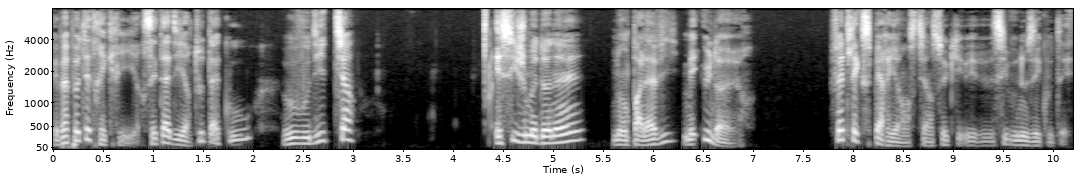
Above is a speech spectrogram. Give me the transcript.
Eh bien, peut-être écrire. C'est-à-dire, tout à coup, vous vous dites, tiens, et si je me donnais, non pas la vie, mais une heure? Faites l'expérience, tiens, ceux qui, si vous nous écoutez.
